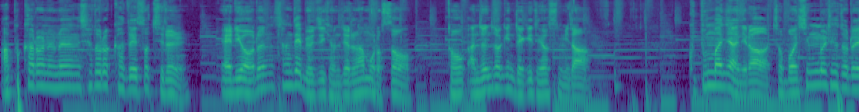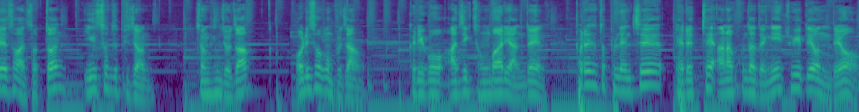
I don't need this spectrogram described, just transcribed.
아프카로네는 섀도르 카드의 서치를 에리얼은 상대 묘지 견제를 함으로써 더욱 안전적인 덱이 되었습니다. 그뿐만이 아니라 저번 식물 섀도르에서 안 썼던 인스턴트 퓨전, 정신조작, 어리석은 부장, 그리고 아직 정발이 안 된 프레젠터 플랜츠, 베르테, 아나콘다 등이 투입되었는데요.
